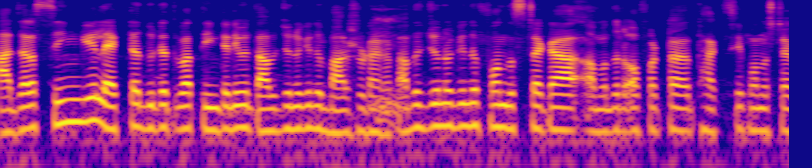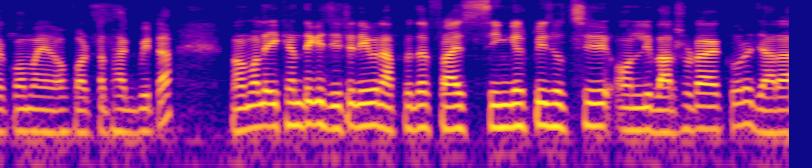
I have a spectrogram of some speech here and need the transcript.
আর যারা সিঙ্গেল একটা দুটাতে বা তিনটা নেবেন তাদের জন্য কিন্তু বারোশো টাকা। তাদের জন্য কিন্তু পঞ্চাশ টাকা আমাদের অফারটা থাকছে, পঞ্চাশ টাকা কমায় অফারটা থাকবে এটা। নর্মালি এখান থেকে যেটা নেবেন, আপনাদের প্রাইস সিঙ্গেল পিস হচ্ছে অনলি বারোশো টাকা করে। যারা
